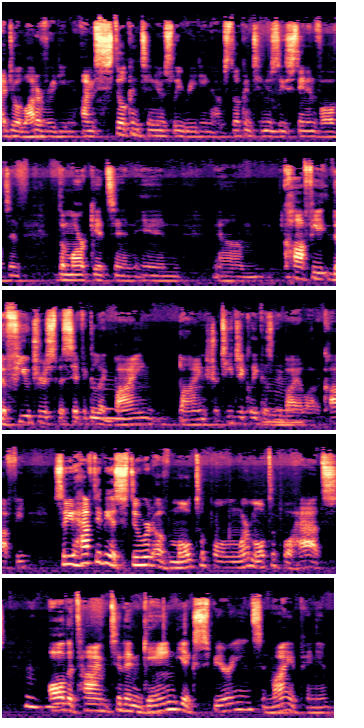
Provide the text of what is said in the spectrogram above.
I do a lot of reading. I'm still continuously reading. I'm still continuously staying involved in the markets and in um, coffee, the future specifically, like Mhm. buying buying strategically because we buy a lot of coffee. So you have to be a steward of multiple and wear multiple hats Mhm. all the time to then gain the experience, in my opinion,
